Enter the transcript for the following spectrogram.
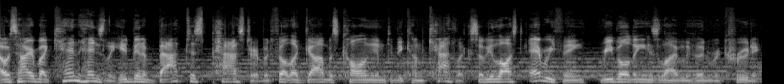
I was hired by Ken Hensley. He'd been a Baptist pastor, but felt like God was calling him to become Catholic, so he lost everything rebuilding his livelihood recruiting.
